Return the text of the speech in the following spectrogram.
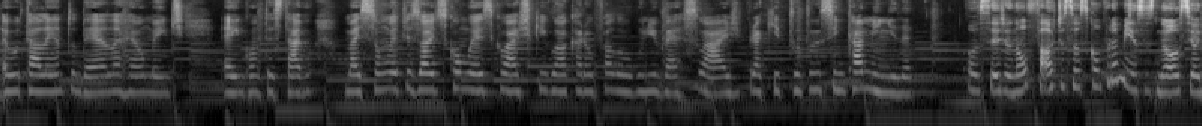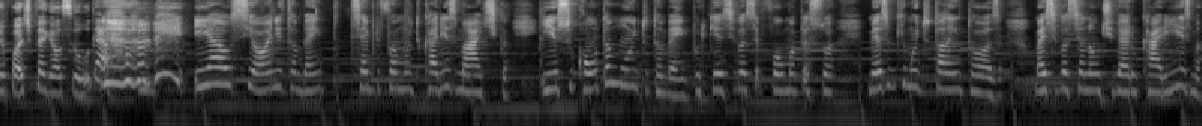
A- o talento dela realmente é incontestável, mas são episódios como esse que eu acho que, igual a Carol falou, o universo age pra que tudo se encaminhe, né? Ou seja, não falte os seus compromissos, senão a Alcione pode pegar o seu lugar. E a Alcione também sempre foi muito carismática. E isso conta muito também, porque se você for uma pessoa, mesmo que muito talentosa, mas se você não tiver o carisma,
